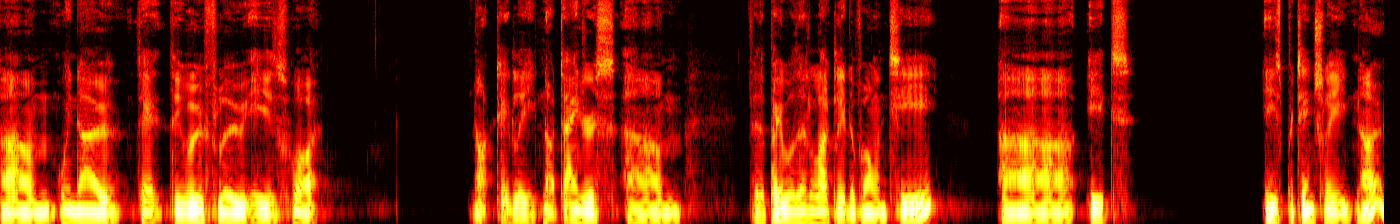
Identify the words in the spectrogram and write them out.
Um, we know that the Wu flu is what not deadly, not dangerous. Um, for the people that are likely to volunteer, uh, it is potentially no.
